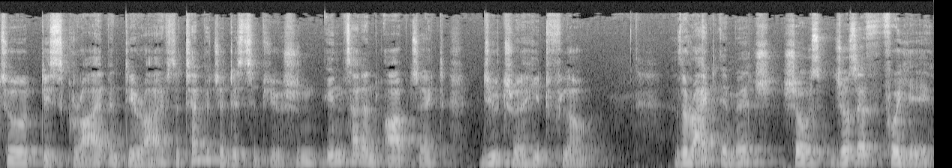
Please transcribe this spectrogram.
to describe and derive the temperature distribution inside an object due to a heat flow. The right image shows Joseph Fourier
